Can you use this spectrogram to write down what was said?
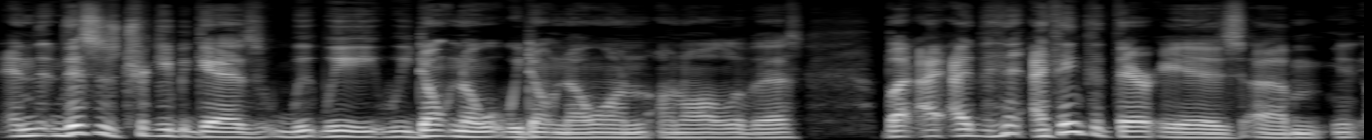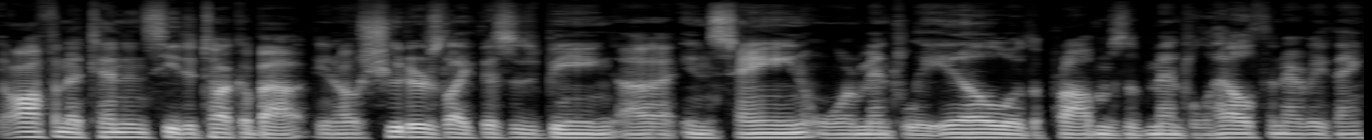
and this is tricky because we, we we don't know what we don't know on on all of this. But I I, th- I think that there is um, often a tendency to talk about you know shooters like this as being uh, insane or mentally ill or the problems of mental health and everything.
